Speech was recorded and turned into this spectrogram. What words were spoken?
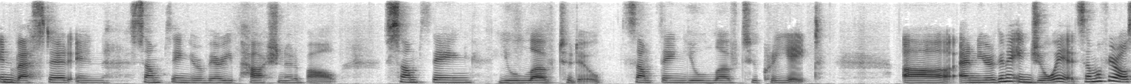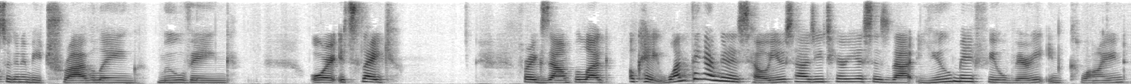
invested in something you're very passionate about, something you love to do, something you love to create. Uh, and you're going to enjoy it. Some of you are also going to be traveling, moving, or it's like, for example, like, okay, one thing I'm going to tell you, Sagittarius, is that you may feel very inclined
